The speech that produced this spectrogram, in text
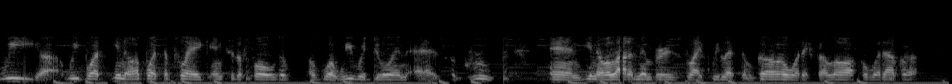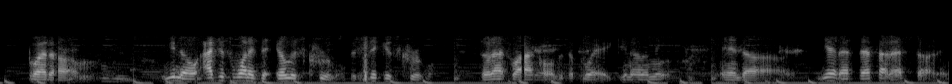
we uh, we brought you know I brought the plague into the fold of, of what we were doing as a group, and you know a lot of members like we let them go or they fell off or whatever, but um, you know I just wanted the illest crew, the sickest crew, so that's why I called it the plague. You know what I mean? And uh, yeah, that's that's how that started.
